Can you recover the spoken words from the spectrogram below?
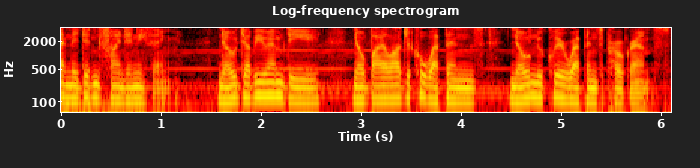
And they didn't find anything. No WMD, no biological weapons, no nuclear weapons programs.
